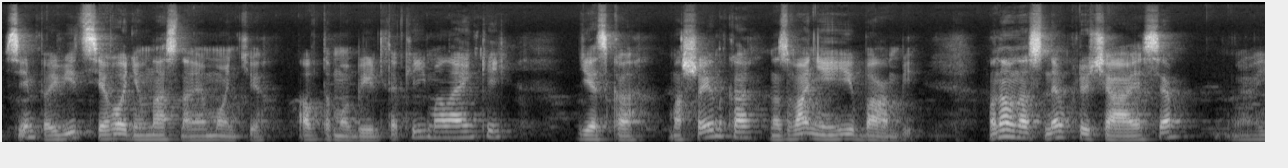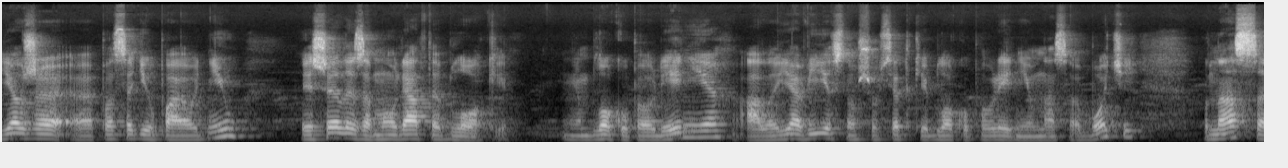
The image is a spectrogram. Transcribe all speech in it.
Всім привіт! Сьогодні у нас на ремонті автомобіль такий маленький, дитяча машинка, названня її Бамбі. Вона у нас не включається. Я вже е, посидів пару днів, вирішили замовляти блоки. Блок управління, але я вияснив, що все-таки блок управління у нас робочий. У нас, е,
